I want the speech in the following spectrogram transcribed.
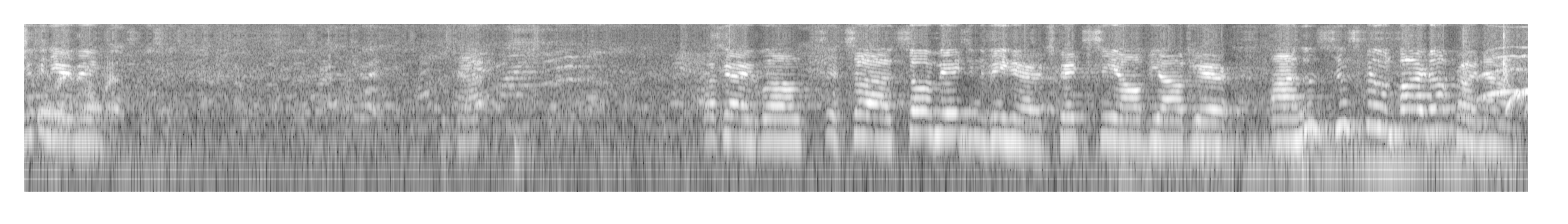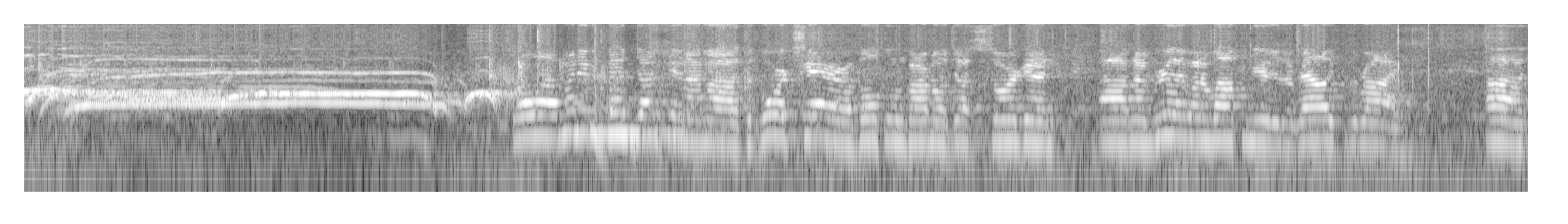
You can hear me. Yeah. Okay, well, it's uh, so amazing to be here. It's great to see all of you out here. Uh, who's, who's feeling fired up right now? Well, uh, my name is Ben Duncan. I'm uh, the board chair of Opal Environmental Justice Oregon, uh, and I really want to welcome you to the Rally for the Ride. Uh,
